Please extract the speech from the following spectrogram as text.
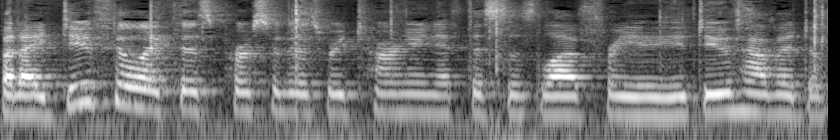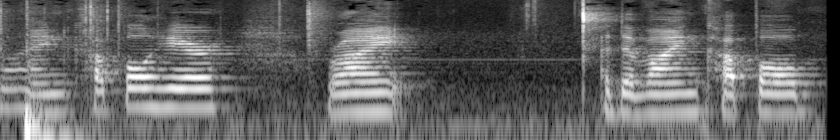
But I do feel like this person is returning if this is love for you. You do have a divine couple here right? A divine couple.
